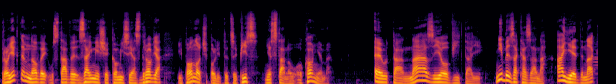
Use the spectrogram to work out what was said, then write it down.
Projektem nowej ustawy zajmie się Komisja Zdrowia i ponoć politycy PiS nie staną okoniem. Eutanazjo witaj, niby zakazana, a jednak...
